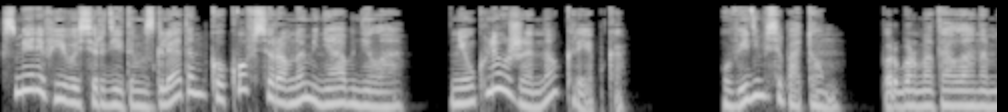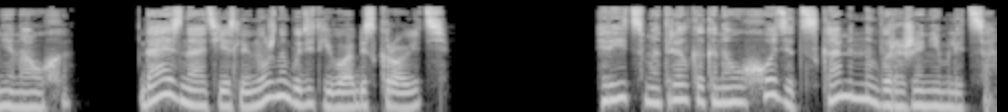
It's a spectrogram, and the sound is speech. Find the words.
Смерив его сердитым взглядом, Коко все равно меня обняла. Неуклюже, но крепко. Увидимся потом, пробормотала она мне на ухо. Дай знать, если нужно будет его обескровить. Рид смотрел, как она уходит, с каменным выражением лица.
